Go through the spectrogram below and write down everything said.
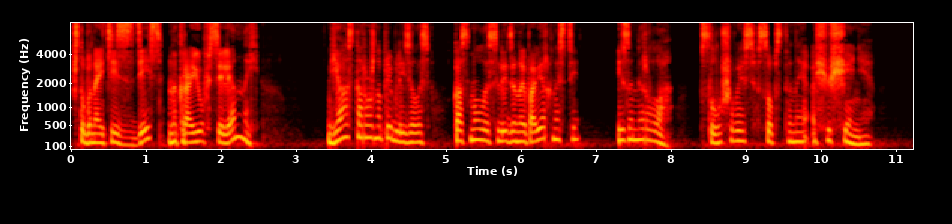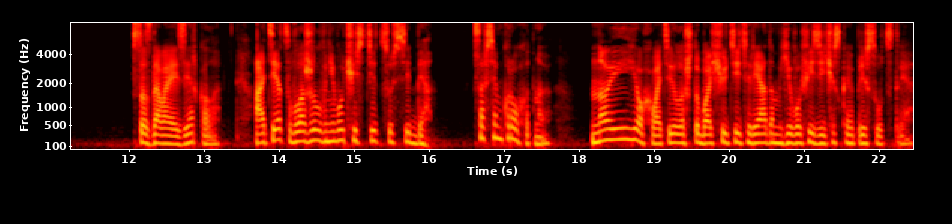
чтобы найтись здесь, на краю Вселенной? Я осторожно приблизилась, коснулась ледяной поверхности и замерла, вслушиваясь в собственные ощущения. Создавая зеркало, отец вложил в него частицу себя, совсем крохотную, но и ее хватило, чтобы ощутить рядом его физическое присутствие.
